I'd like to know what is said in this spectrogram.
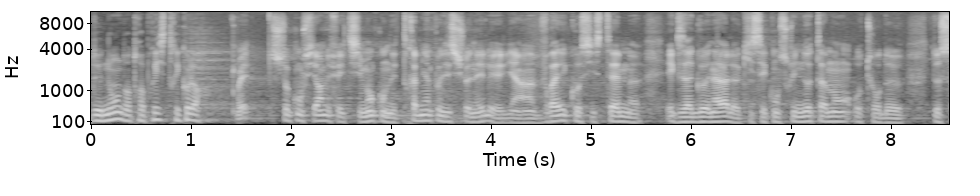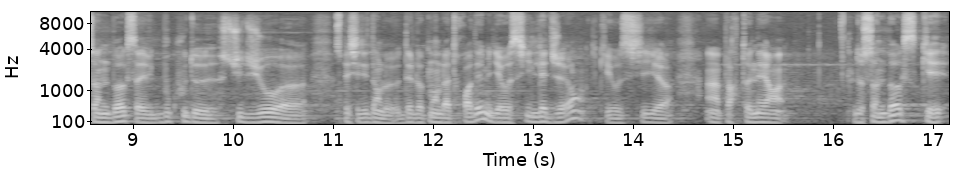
de noms d'entreprises tricolores. Oui, je te confirme effectivement qu'on est très bien positionné. Il y a un vrai écosystème hexagonal qui s'est construit notamment autour de, Sandbox avec beaucoup de studios euh, spécialisés dans le développement de la 3D, mais il y a aussi Ledger qui est aussi euh, un partenaire de Sandbox qui est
